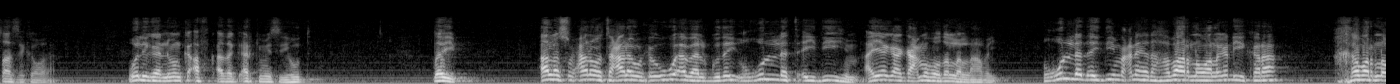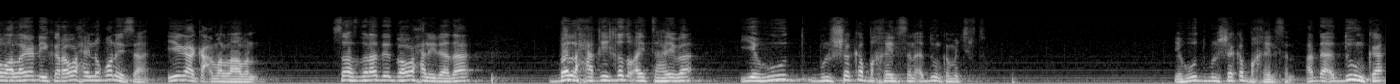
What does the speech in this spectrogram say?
saasay ka wadaan weligaa nimanka afka adag arki maysa yahuudda dayib. Alla subxaana wa tacaala wuxuu ugu abaalguday gullat aydiihim. Ayagaa gacmahooda la laabay. Gullad aydiihim macnaheeda habaarna waa laga dhigi karaa khabarna waa laga dhigi karaa waxay noqonaysaa iyagaa gacmo laaban. Saas daraaddeed baa waxaa la yidhahdaa bal xaqiiqadu ay tahayba yahuud bulsho ka bakhaylsan adduunka ma jirto. Yahuud bulsho ka bakhaylsan. Hadda adduunka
